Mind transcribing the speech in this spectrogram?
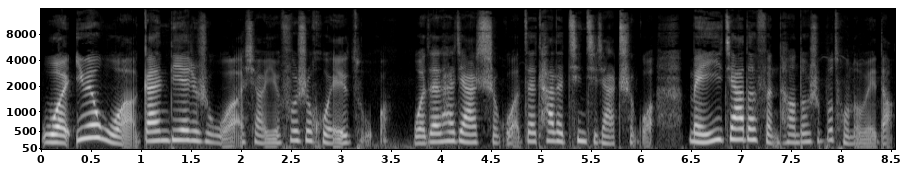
我因为我干爹就是我小姨夫是回族，我在他家吃过，在他的亲戚家吃过，每一家的粉汤都是不同的味道，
